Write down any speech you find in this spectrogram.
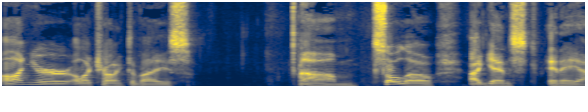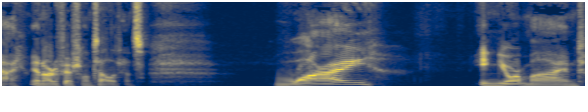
on your electronic device um, solo against an AI, an artificial intelligence. Why, in your mind,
